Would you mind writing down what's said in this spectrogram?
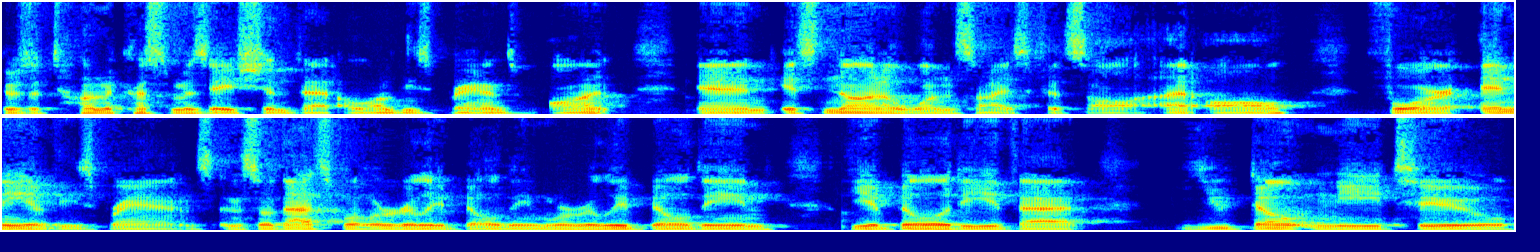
there's a ton of customization that a lot of these brands want and it's not a one size fits all at all for any of these brands. And so that's what we're really building. We're really building the ability that you don't need to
